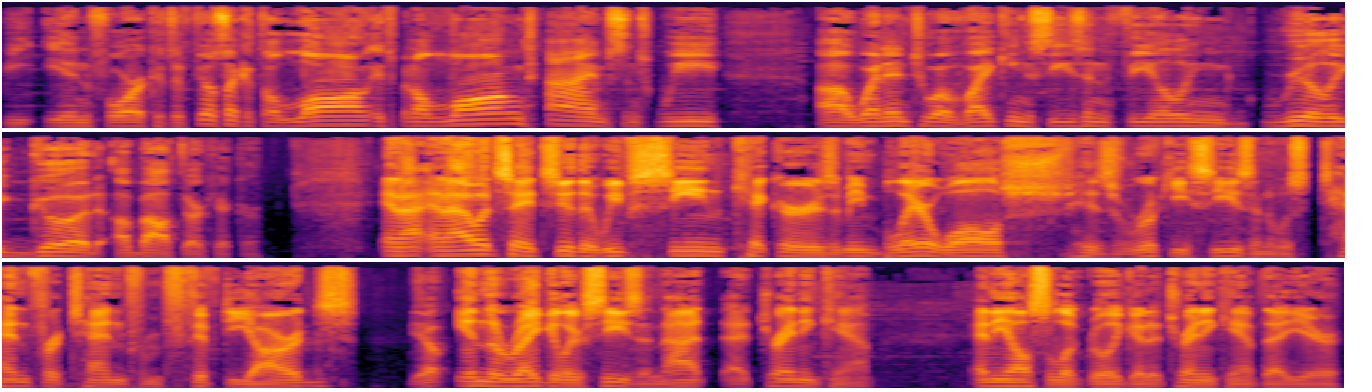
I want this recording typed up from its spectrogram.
be in for because it feels like it's a long, it's been a long time since we uh, went into a Viking season feeling really good about their kicker. And I, and I would say too that we've seen kickers. I mean, Blair Walsh, his rookie season was ten for ten from fifty yards Yep. in the regular season, not at training camp. And he also looked really good at training camp that year.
